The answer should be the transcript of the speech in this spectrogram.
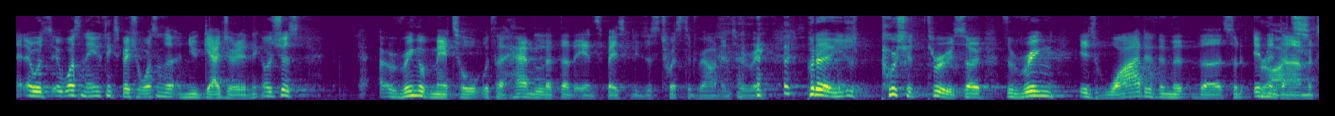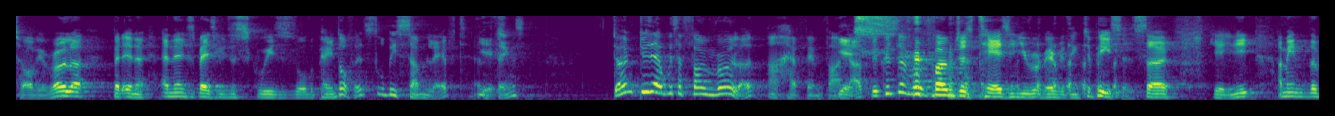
and it was it wasn't anything special. It wasn't a new gadget or anything. It was just a ring of metal with a handle at the other end, basically just twisted round into a ring. Put it in, you just push it through. So the ring is wider than the, the sort of inner Right. diameter of your roller, but inner, and then just basically just squeezes all the paint off. It'll still be some left and Yes. things. Don't do that with a foam roller. I have them find Yes. out because the foam just tears and you rip everything to pieces. So yeah, you need. I mean, the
